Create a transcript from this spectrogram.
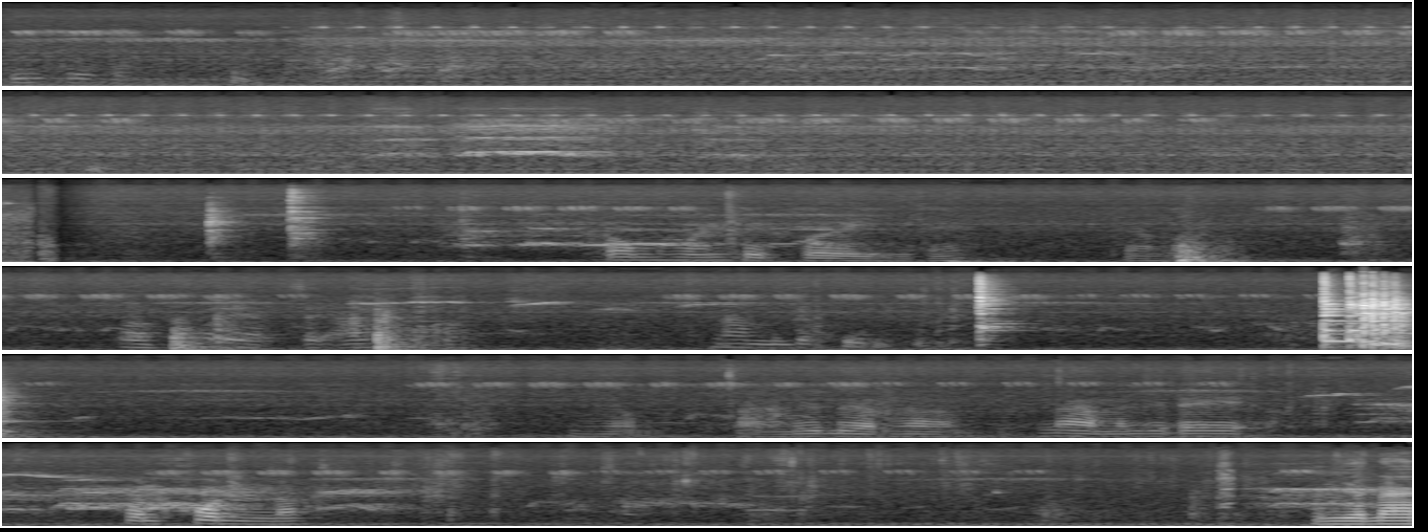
พี่ตัวต้มให้มันเปื่อยๆเลยครับ เอาถ้วยใส่อันนั้นก่อนน้ำมันจะขึ้นนะครับตามเลือดครับหน้ามันจะได้ข้นๆเนาะมันจะน่า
